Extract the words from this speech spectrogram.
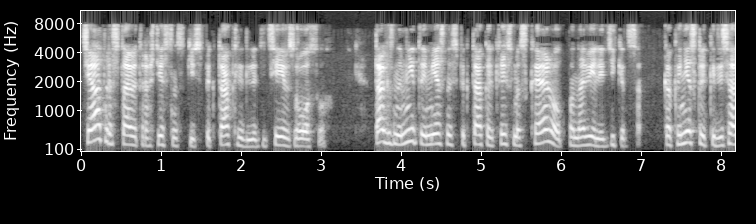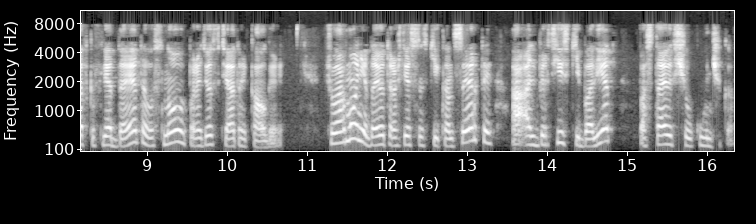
Театры ставят рождественские спектакли для детей и взрослых. Так знаменитый местный спектакль «Christmas Carol» по новелле Диккенса, как и несколько десятков лет до этого, снова пройдет в театре Калгари. Филармония дает рождественские концерты, а альбертийский балет поставит «Щелкунчика».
